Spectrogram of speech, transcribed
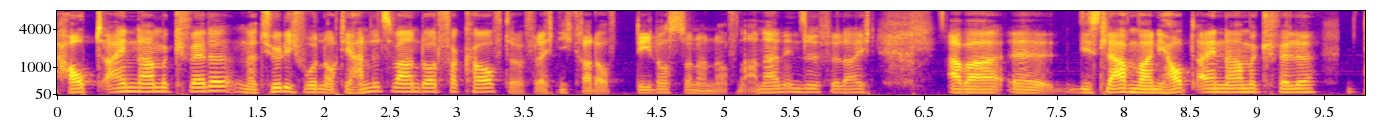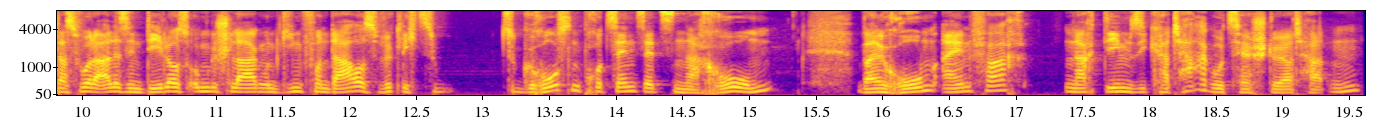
Haupteinnahmequelle. Natürlich wurden auch die Handelswaren dort verkauft, aber vielleicht nicht gerade auf Delos, sondern auf einer anderen Insel vielleicht. Aber äh, die Sklaven waren die Haupteinnahmequelle. Das wurde alles in Delos umgeschlagen und ging von da aus wirklich zu, zu großen Prozentsätzen nach Rom, weil Rom einfach nachdem sie Karthago zerstört hatten,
